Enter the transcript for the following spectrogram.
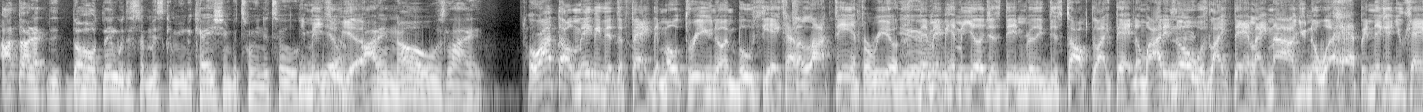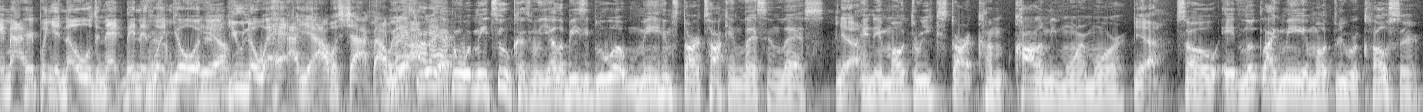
I thought that the, the whole thing was just a miscommunication between the two. Me too, yeah. I didn't know it was like Or I thought maybe that the fact that Mo three, you know, and Boosie had kind of locked in for real. Yeah. Then maybe him and Yella just didn't really just talk like that no more. I didn't know it was like that. Like, nah, you know what happened, nigga? You came out here putting your nose in that business wasn't yours. Yeah. You know what happened? Yeah, I was shocked. I But was that like, kind of happened with me too, because when Yella Beezy blew up, me and him start talking less and less. Yeah. And then Mo three start come calling me more and more. Yeah. So it looked like me and Mo three were closer,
